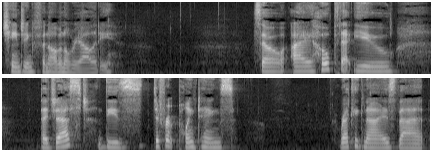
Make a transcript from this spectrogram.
changing phenomenal reality. So I hope that you digest these different pointings, recognize that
